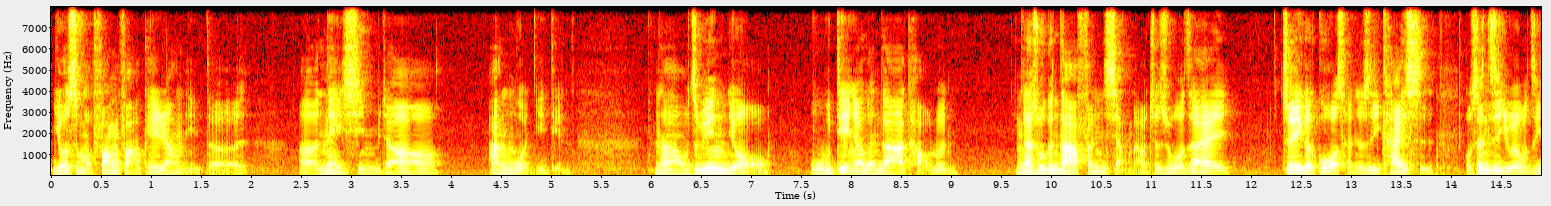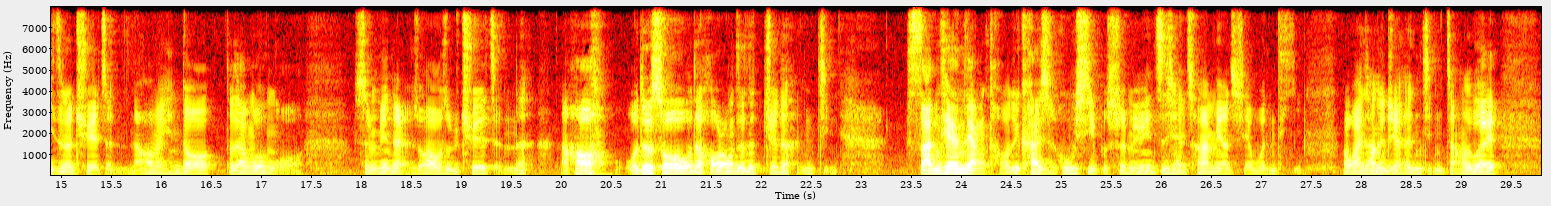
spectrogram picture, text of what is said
有什么方法可以让你的呃内心比较安稳一点。那我这边有五点要跟大家讨论，应该说跟大家分享了，就是我在这一个过程，就是一开始我甚至以为我自己真的确诊，然后每天都都在问我身边的人说我是不是确诊了，然后我就说我的喉咙真的觉得很紧。三天两头就开始呼吸不顺，明明之前从来没有这些问题，我晚上就觉得很紧张，会不会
